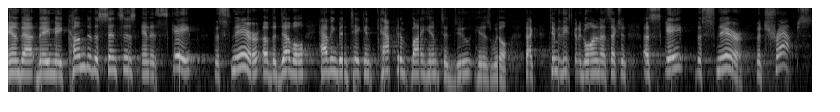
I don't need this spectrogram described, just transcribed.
and that they may come to the senses and escape the snare of the devil, having been taken captive by him to do his will. In fact, Timothy's going to go on in that section escape the snare, the traps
